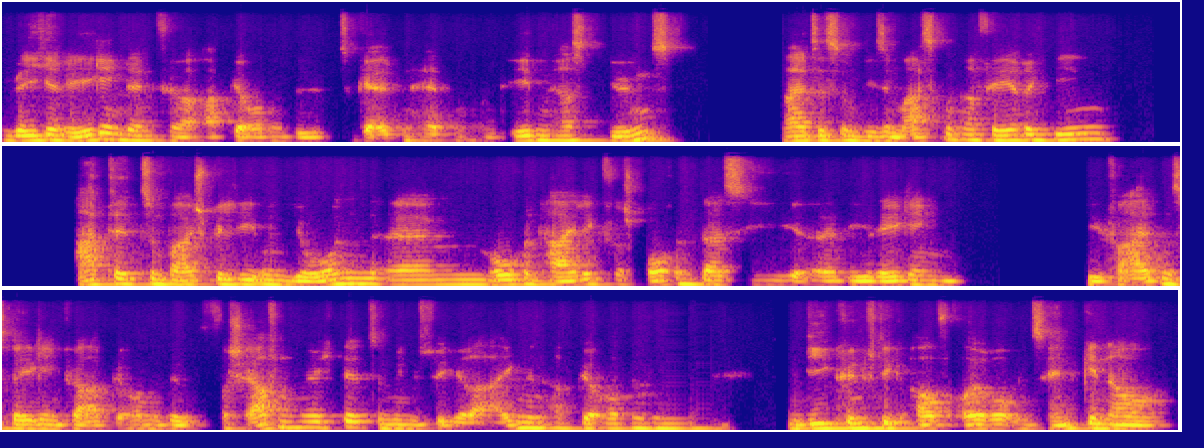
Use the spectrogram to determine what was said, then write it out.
welche Regeln denn für Abgeordnete zu gelten hätten. Und eben erst jüngst, als es um diese Maskenaffäre ging, hatte zum Beispiel die Union ähm, hoch und heilig versprochen, dass sie äh, die Regeln, die Verhaltensregeln für Abgeordnete verschärfen möchte, zumindest für ihre eigenen Abgeordneten, die künftig auf Euro und Cent genau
